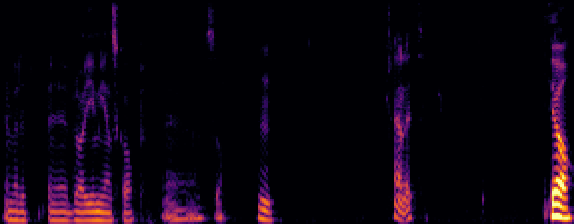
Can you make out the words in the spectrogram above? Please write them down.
en väldigt eh, bra gemenskap. Eh, så. Härligt. Ja.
